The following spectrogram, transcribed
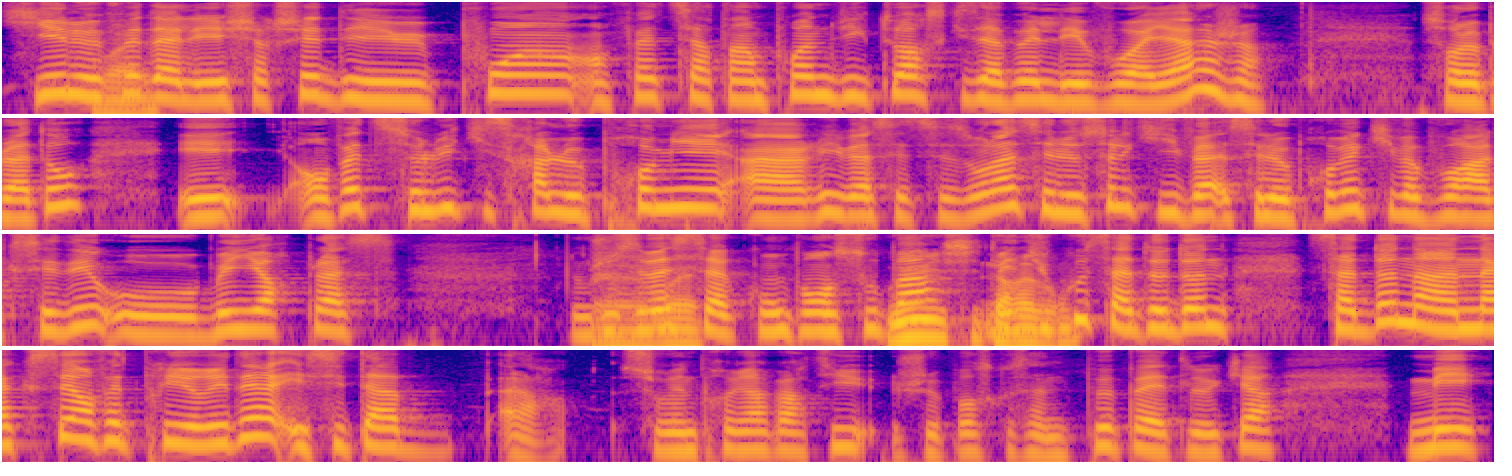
qui est le Ouais. fait d'aller chercher des points, en fait, certains points de victoire, ce qu'ils appellent les voyages sur le plateau et en fait celui qui sera le premier à arriver à cette saison là c'est le seul qui va c'est le premier qui va pouvoir accéder aux meilleures places donc je Euh, sais pas ouais. si ça compense ou pas oui, si, t'as mais du coup ça te donne ça donne un accès en fait prioritaire et si t'as alors sur une première partie je pense que ça ne peut pas être le cas mais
